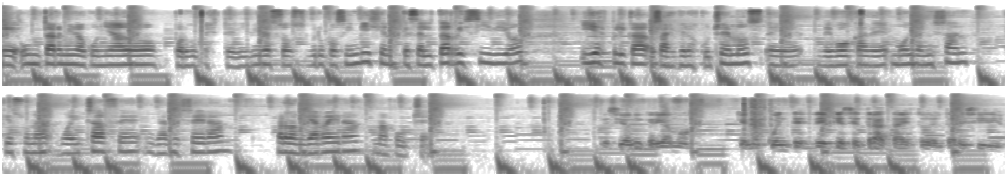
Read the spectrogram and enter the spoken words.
eh, un término acuñado por este, diversos grupos indígenas que es el terricidio y explica, o sea, que lo escuchemos eh, de boca de Moira Nizan, que es una huaychafe guerrillera, perdón, guerrera mapuche. Y queríamos que nos cuentes de qué se trata esto del terricidio.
